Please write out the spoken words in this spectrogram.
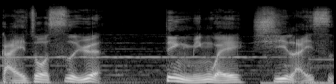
改作寺院，定名为西来寺，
